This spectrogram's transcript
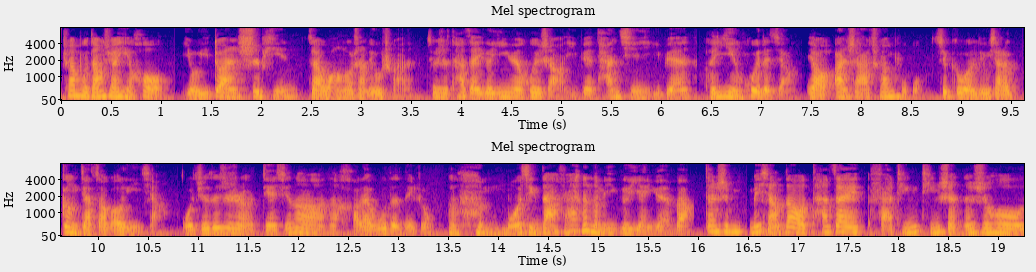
川普当选以后，有一段视频在网络上流传，就是他在一个音乐会上一边弹琴一边很隐晦的讲要暗杀川普，这给我留下了更加糟糕的印象。我觉得这是典型的那好莱坞的那种魔性大发的那么一个演员吧。但是没想到他在法庭庭审的时候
